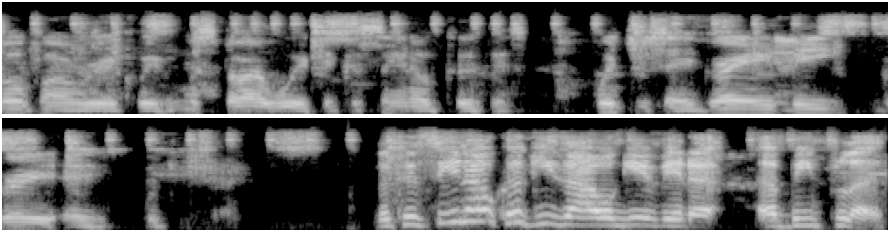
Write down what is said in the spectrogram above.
both on real quick. I'm gonna start with the casino cookies. What you say? Grade B, grade A. What you say? the casino cookies, I will give it a, a B plus,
